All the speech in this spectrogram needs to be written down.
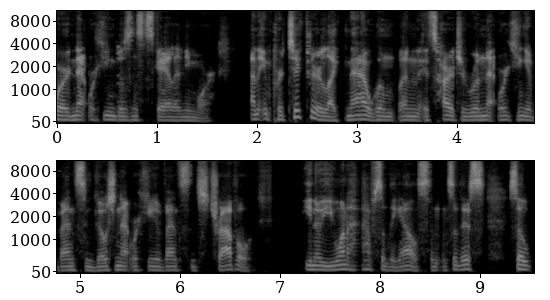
where networking doesn't scale anymore. And in particular, like now, when, when it's hard to run networking events and go to networking events and to travel, you know, you want to have something else. And so this, so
